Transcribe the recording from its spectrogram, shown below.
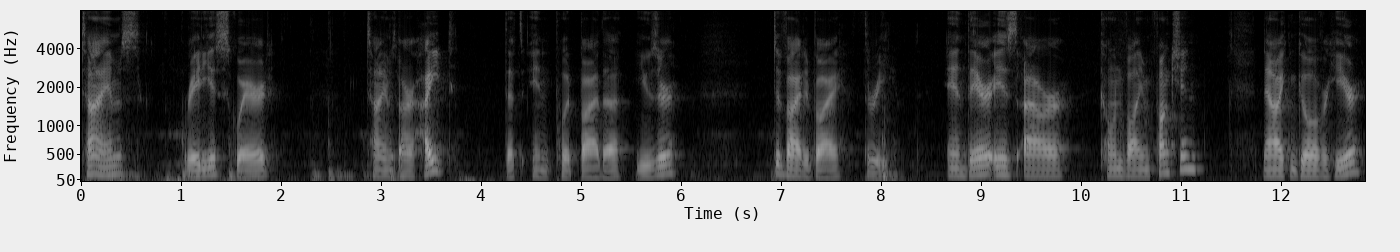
times radius squared times our height that's input by the user divided by 3. And there is our cone volume function. Now I can go over here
